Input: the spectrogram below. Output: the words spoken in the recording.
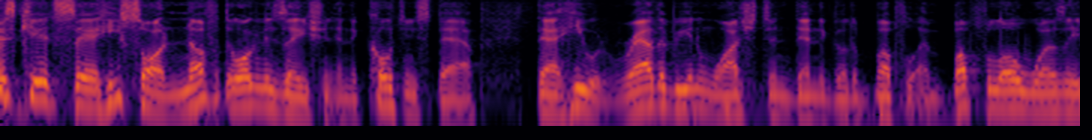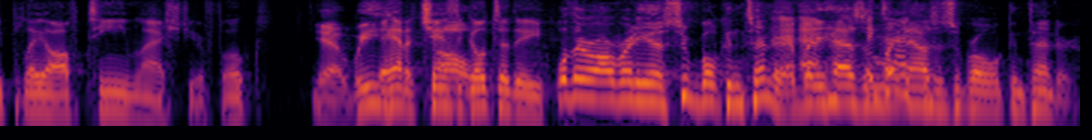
This kid said he saw enough of the organization and the coaching staff that he would rather be in Washington than to go to Buffalo. And Buffalo was a playoff team last year, folks. Yeah, we They had a chance to oh, go to the Well, they're already a Super Bowl contender. Everybody has them right now as a Super Bowl contender.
